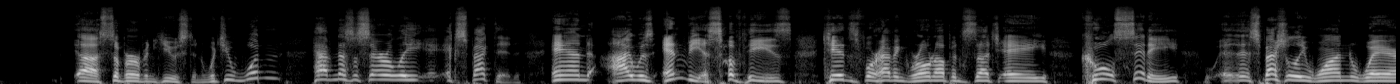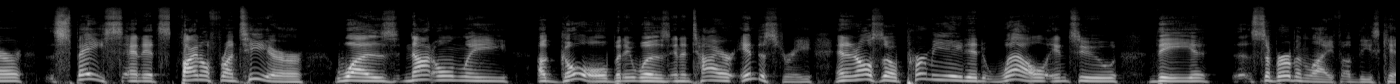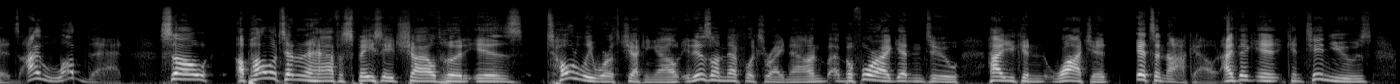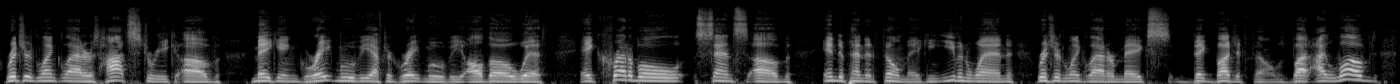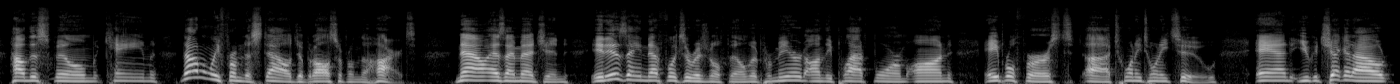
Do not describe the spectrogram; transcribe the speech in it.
uh, suburban Houston, which you wouldn't have necessarily expected. And I was envious of these kids for having grown up in such a cool city, especially one where space and its final frontier was not only a goal, but it was an entire industry. And it also permeated well into the uh, suburban life of these kids. I loved that. So Apollo 10 and a half, A Space Age Childhood, is totally worth checking out. It is on Netflix right now. And before I get into how you can watch it, it's a knockout. I think it continues Richard Linklater's hot streak of making great movie after great movie, although with a credible sense of independent filmmaking, even when Richard Linklater makes big budget films. But I loved how this film came not only from nostalgia, but also from the heart. Now, as I mentioned, it is a Netflix original film. It premiered on the platform on April 1st, uh, 2022, and you could check it out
